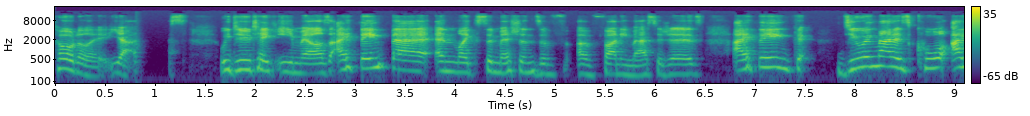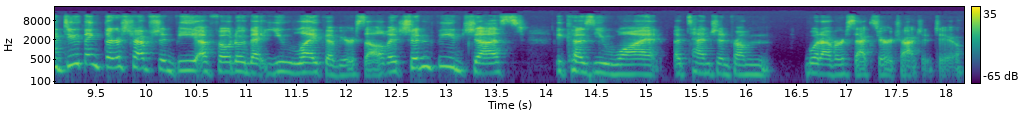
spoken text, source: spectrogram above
Totally. Yes. We do take emails. I think that and like submissions of of funny messages. I think doing that is cool. I do think thirst trap should be a photo that you like of yourself. It shouldn't be just because you want attention from whatever sex you're attracted to.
